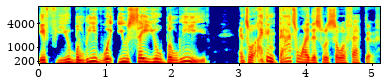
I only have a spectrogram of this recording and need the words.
if you believe what you say you believe. And so I think that's why this was so effective.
